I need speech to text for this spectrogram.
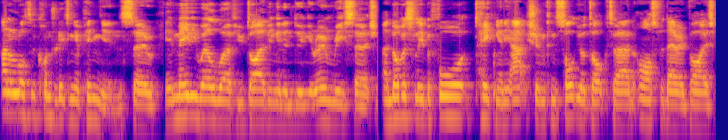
and a lot lot of contradicting opinions, so it may be well worth you diving in and doing your own research. And obviously, before taking any action, consult your doctor and ask for their advice.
